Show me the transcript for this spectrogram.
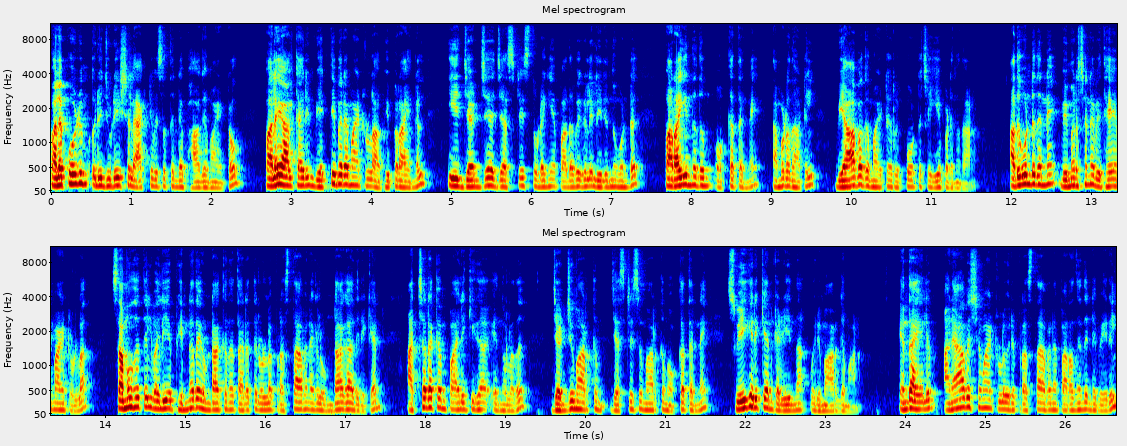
പലപ്പോഴും ഒരു ജുഡീഷ്യൽ ആക്ടിവിസത്തിന്റെ ഭാഗമായിട്ടോ പല ആൾക്കാരും വ്യക്തിപരമായിട്ടുള്ള അഭിപ്രായങ്ങൾ ഈ ജഡ്ജ് ജസ്റ്റിസ് തുടങ്ങിയ പദവികളിൽ ഇരുന്നു കൊണ്ട് പറയുന്നതും ഒക്കെ തന്നെ നമ്മുടെ നാട്ടിൽ വ്യാപകമായിട്ട് റിപ്പോർട്ട് ചെയ്യപ്പെടുന്നതാണ്. അതുകൊണ്ട് തന്നെ വിമർശന വിധേയമായിട്ടുള്ള സമൂഹത്തിൽ വലിയ ഭിന്നത ഉണ്ടാക്കുന്ന തരത്തിലുള്ള പ്രസ്താവനകൾ ഉണ്ടാകാതിരിക്കാൻ അച്ചടക്കം പാലിക്കുക എന്നുള്ളത് ജഡ്ജിമാർക്കും ജസ്റ്റിസുമാർക്കും ഒക്കെ തന്നെ സ്വീകരിക്കാൻ കഴിയുന്ന ഒരു മാർഗമാണ്. എന്തായാലും അനാവശ്യമായിട്ടുള്ള ഒരു പ്രസ്താവന പറഞ്ഞതിന്റെ പേരിൽ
